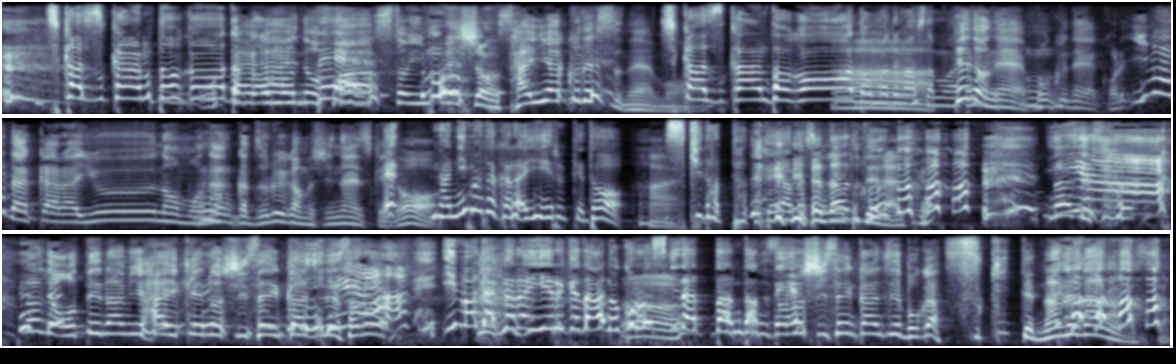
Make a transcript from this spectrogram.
近づかんとこうとおか思互いのファーって、ストインプレッション最悪ですね。近づかんとこうと思ってましたもん。けどね、僕ね、これ今だから言うのもなんかずるいかもしれないですけえど、、何今だから言えるけど、はい。好きだったって、私のこと。でなんですか？なんでそなんでお手並み拝見の視線感じで、その、今だから言えるけど、あの頃好きだったんだって。その視線感じで僕は好きってなんでなるんですか？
